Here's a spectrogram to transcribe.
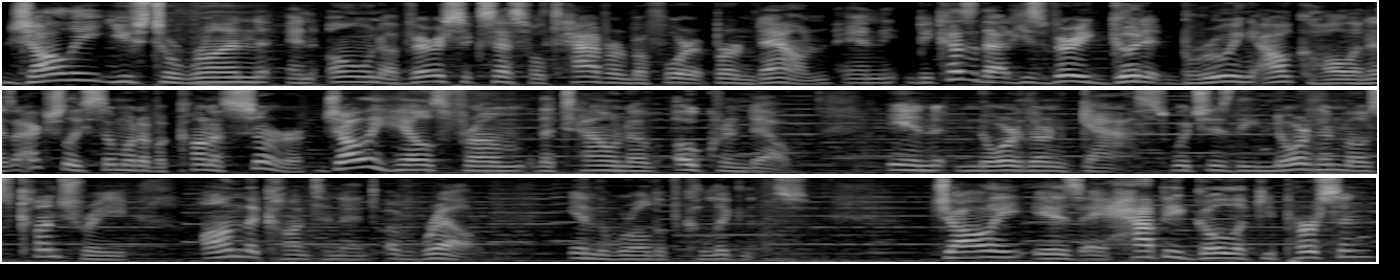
Jolly used to run and own a very successful tavern before it burned down, and because of that, he's very good at brewing alcohol and is actually somewhat of a connoisseur. Jolly hails from the town of Oakrendale in northern Gast, which is the northernmost country on the continent of Rel in the world of Calignos. Jolly is a happy go lucky person,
